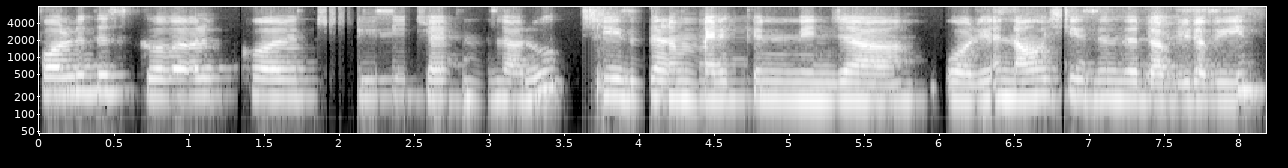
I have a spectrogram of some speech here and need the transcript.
follow this girl called Kacy Catanzaro. She's an American Ninja warrior, and now she's in the WWE.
